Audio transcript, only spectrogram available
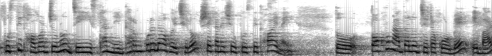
উপস্থিত হবার জন্য যেই স্থান নির্ধারণ করে দেওয়া হয়েছিল, সেখানে সে উপস্থিত হয় নাই। তো তখন আদালত যেটা করবে, এবার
